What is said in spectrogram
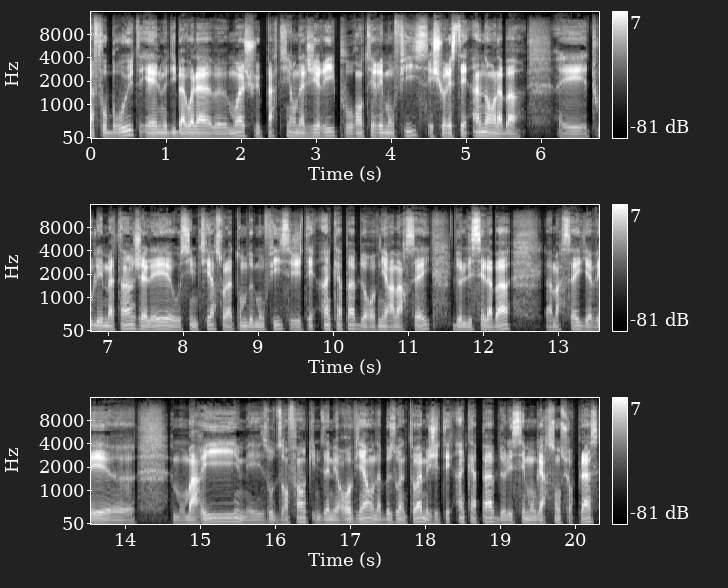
l'info brute et elle me dit bah voilà euh, moi je suis parti en Algérie pour enterrer mon fils et je suis resté un an là-bas. Et tous les matins j'allais au cimetière sur la tombe de mon fils et j'étais incapable de revenir à Marseille de le laisser là-bas. À Marseille il y avait euh, mon mari mes autres enfants qui me disaient mais reviens on a besoin de toi. Mais j'étais incapable de laisser mon garçon sur place.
